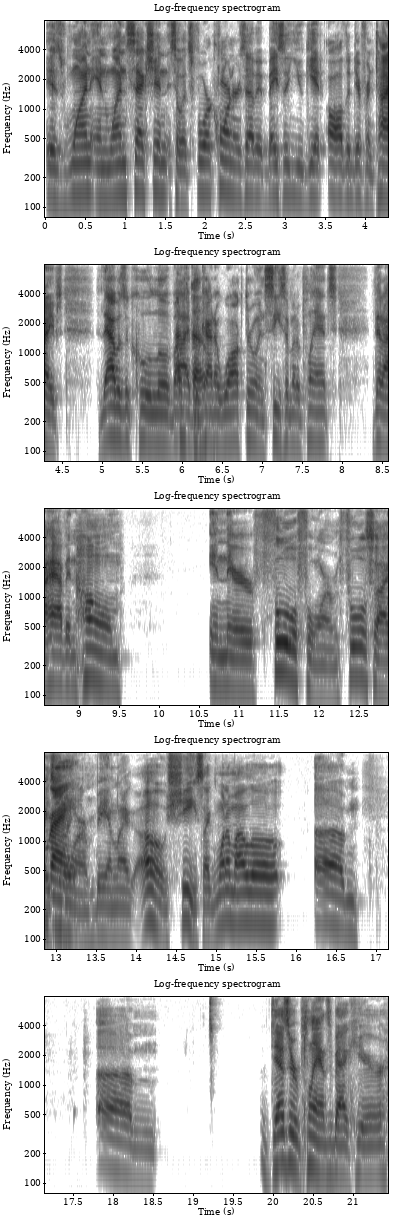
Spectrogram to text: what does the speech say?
is one in one section, so it's four corners of it. Basically, you get all the different types. That was a cool little vibe to kind of walk through and see some of the plants that I have in home in their full form, full size Right. form, being like, oh she's like one of my little um um desert plants back here.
